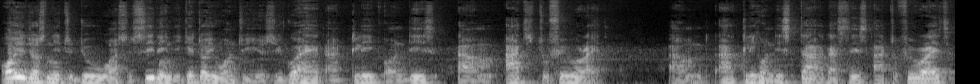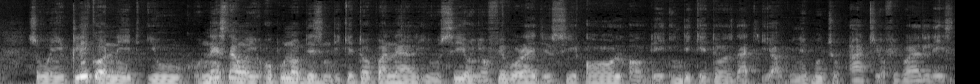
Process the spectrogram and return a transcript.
all you just need to do once you see the indicator you want to use you go ahead and click on this um, add to favorite. Um, click on this star that says add to favorite. So when you click on it you next time when you open up this indicator panel you will see on your favorite you see all of the indicators that you have been able to add to your favorite list.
